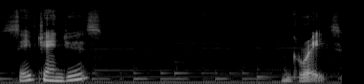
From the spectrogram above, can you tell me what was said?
Save changes. Great.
